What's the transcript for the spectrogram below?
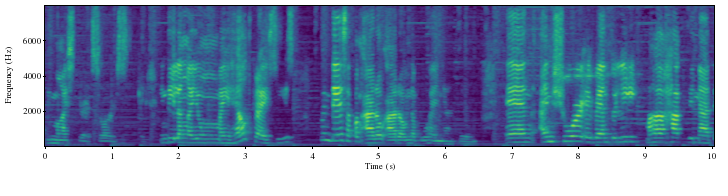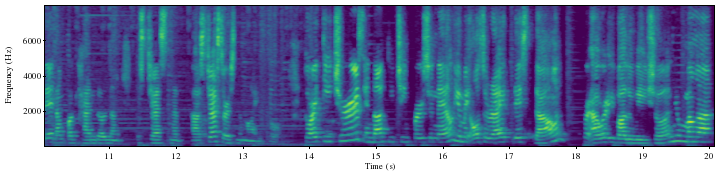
ating mga stressors. Hindi lang ngayong may health crisis, kundi sa pang-araw-araw na buhay natin. And I'm sure eventually mahahack din natin ang pag-handle ng stress na, uh, stressors ng mga ito. To our teachers and non-teaching personnel, you may also write this down for our evaluation, yung mga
